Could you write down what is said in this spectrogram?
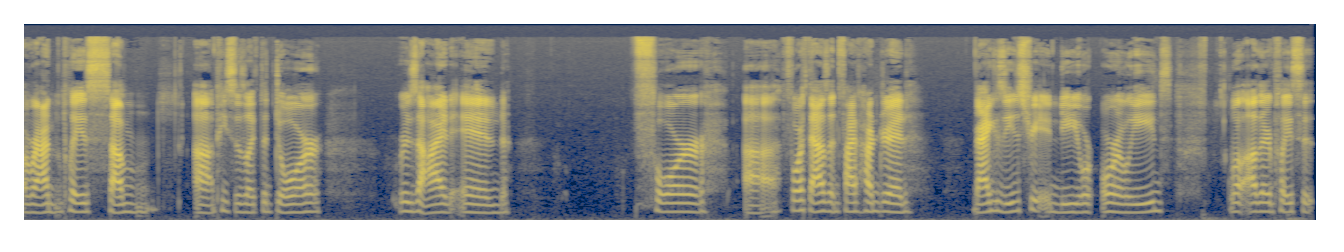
around the place. Some uh, pieces, like the door, reside in four uh, 4,500 Magazine Street in New York, Orleans, while other places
